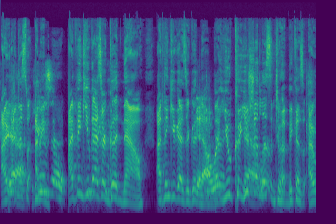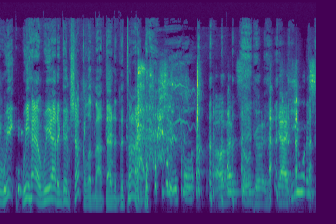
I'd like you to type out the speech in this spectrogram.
I Yeah, just, I mean. was, uh, I think you guys are good now. I think you guys are good Yeah, now. But you could, you yeah, should listen to it because I, we we had we had a good chuckle about that at the time. oh, that's so good. Yeah, he was.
